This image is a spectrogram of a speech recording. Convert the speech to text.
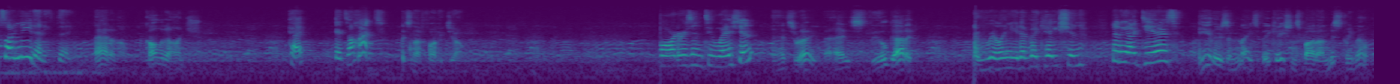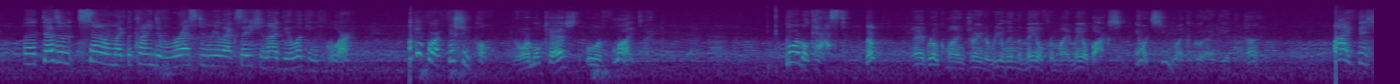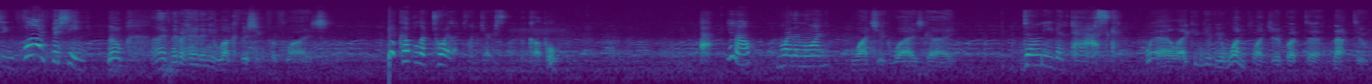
Unless I need anything. I don't know. Call it a hunch. Okay, it's a hunch. It's not funny, Jo. Borders intuition. That's right. I still got it. I really need a vacation. Any ideas? Here, there's a nice vacation spot on Mystery Mountain. That doesn't sound like the kind of rest and relaxation I'd be looking for. Looking for a fishing pole. Normal cast or fly type? Normal cast. Nope. I broke mine trying to reel in the mail from my mailbox. You know, it seemed like a good idea at the time. Fly fishing! Fly fishing! Nope. I've never had any luck fishing for flies. A couple of toilet plungers. A couple? Ah, you know, more than one. Watch it, wise guy. Don't even ask. Well, I can give you one plunger, but uh, not two.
